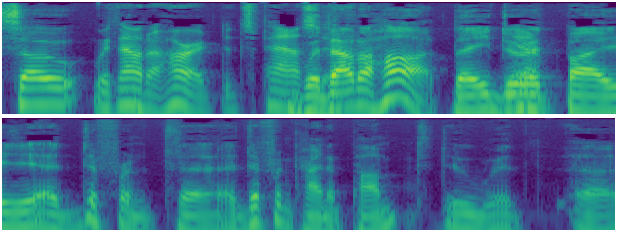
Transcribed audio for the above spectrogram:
So Without a heart, it's passive. without a heart, they do Yeah. it by a different uh, a different kind of pump to do with. Uh,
